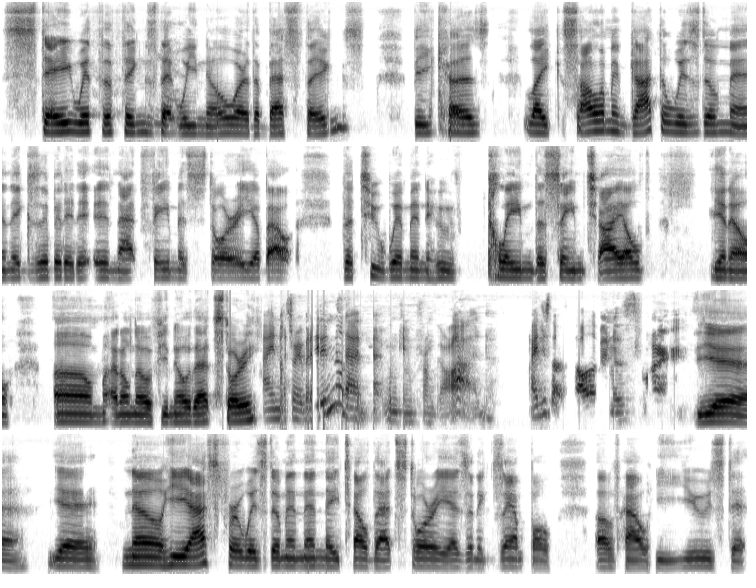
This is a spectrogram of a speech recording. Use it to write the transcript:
stay with the things yeah. that we know are the best things? Because like Solomon got the wisdom and exhibited it in that famous story about the two women who claimed the same child, you know. Um, I don't know if you know that story. I know story, but I didn't know that that one came from God. I just thought Solomon was smart. Yeah, yeah. No, he asked for wisdom, and then they tell that story as an example of how he used it.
